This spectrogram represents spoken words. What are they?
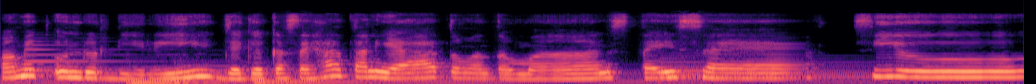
Pamit undur diri, jaga kesehatan ya teman-teman. Stay safe. See you.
